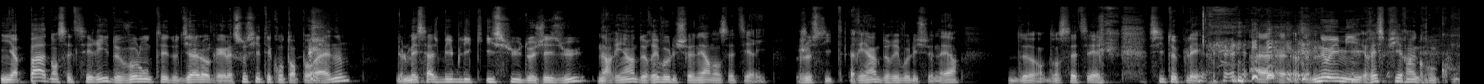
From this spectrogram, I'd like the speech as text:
il n'y a pas dans cette série de volonté de dialogue avec la société contemporaine. Le message biblique issu de Jésus n'a rien de révolutionnaire dans cette série. Je cite, rien de révolutionnaire dans, cette série. S'il te plaît, euh, euh, Noémie, respire un grand coup,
